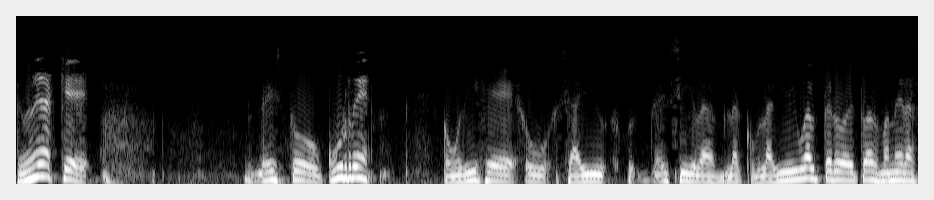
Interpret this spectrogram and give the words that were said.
De manera que esto ocurre, como dije, si ahí sigue la, la vida igual, pero de todas maneras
